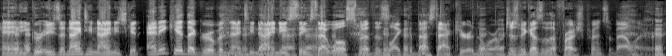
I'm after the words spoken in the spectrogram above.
and he grew, he's a 1990s kid. Any kid that grew up in the 1990s thinks that Will Smith is like the best actor in the world just because of the Fresh Prince of Bel Air.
